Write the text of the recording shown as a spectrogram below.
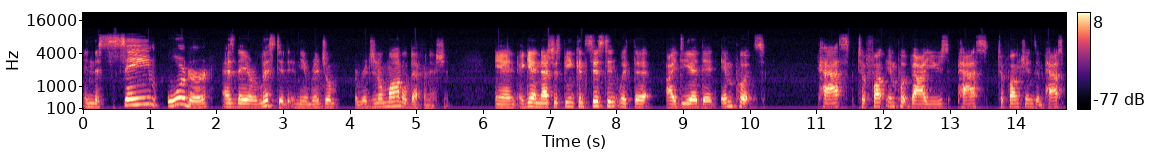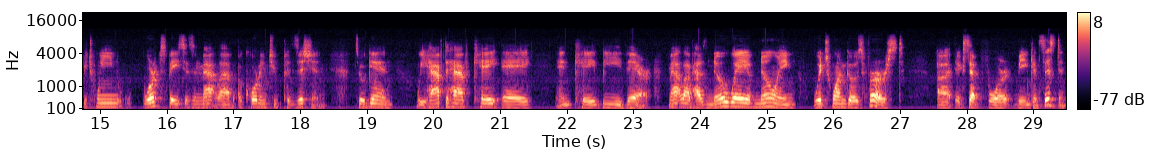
in the same order as they are listed in the original, original model definition. And again, that's just being consistent with the idea that inputs pass to input values, pass to functions, and pass between workspaces in MATLAB according to position. So again, we have to have KA and KB there. MATLAB has no way of knowing which one goes first uh, except for being consistent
